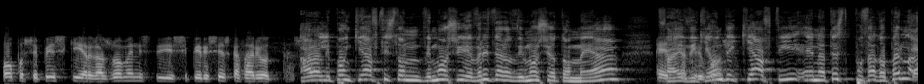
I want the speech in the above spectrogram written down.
όπως επίσης και οι εργαζόμενοι στις υπηρεσίες καθαριότητας. Άρα λοιπόν και αυτοί στον δημόσιο, ευρύτερο δημόσιο τομέα Έτσι θα ακριβώς. δικαιούνται και αυτοί ένα τεστ που θα το παίρνουν από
